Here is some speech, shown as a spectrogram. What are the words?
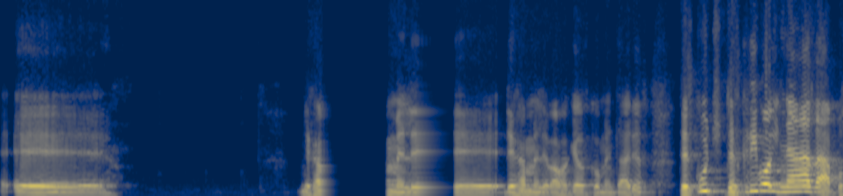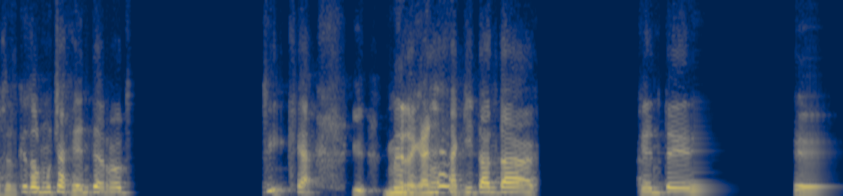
eh, Déjame déjame le bajo aquí a los comentarios. Te escucho, te escribo y nada. Pues es que son mucha gente, Rox. Me regañan aquí tanta gente. Eh,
